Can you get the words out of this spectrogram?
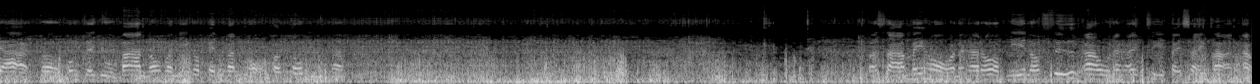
ย่าก็คงจะอยู่ บ้านเนาะวันนี้ก็เป็นวันห่อข้าวต้มนะคะภาษาไม่ห่อนะคะ รอบนี้เราะซื้อเอานะคะซื้อไปใส่บาตรเอา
